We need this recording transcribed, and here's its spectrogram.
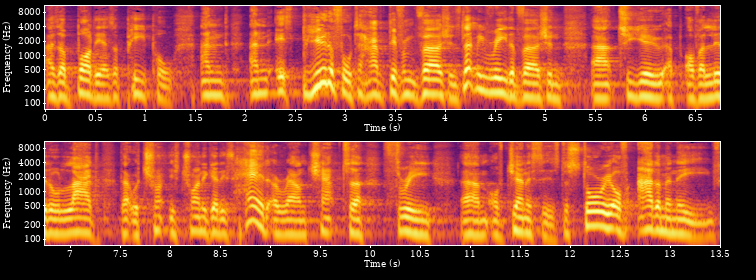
as a body, as a people. And, and it's beautiful to have different versions. Let me read a version uh, to you of a little lad that try, is trying to get his head around chapter 3 um, of Genesis. The story of Adam and Eve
